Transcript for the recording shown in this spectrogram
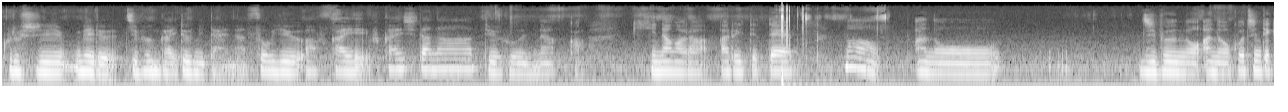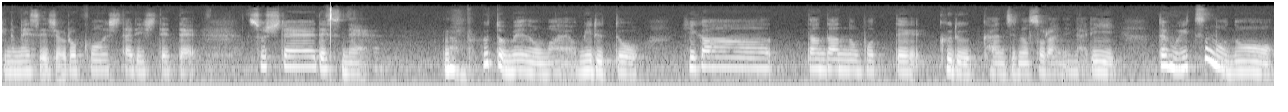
苦しめる自分がいるみたいなそういうあ深い深い詩だなっていうふうになんか聞きながら歩いててまああの自分のあの個人的なメッセージを録音したりしててそしてですねふと目の前を見ると日がだんだん昇ってくる感じの空になりでもいつもの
